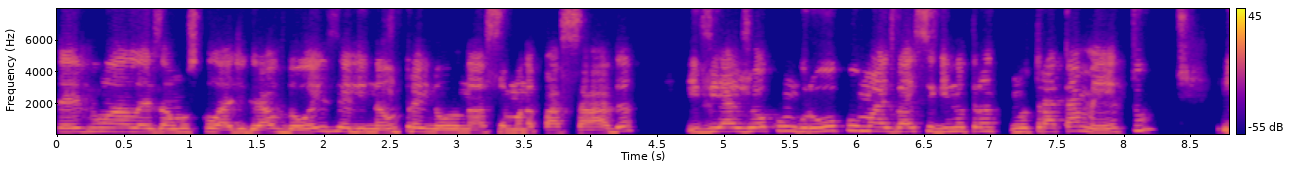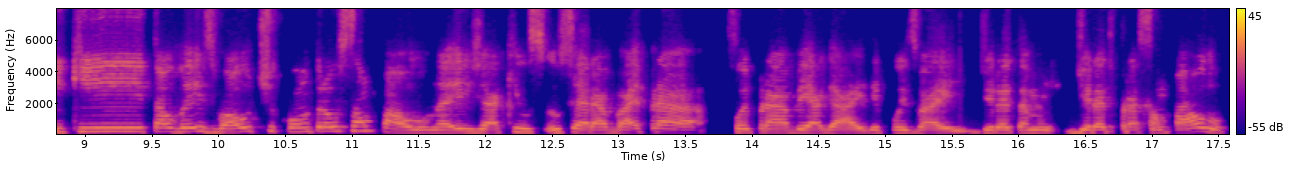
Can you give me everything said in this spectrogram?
teve uma lesão muscular de grau 2, ele não treinou na semana passada e viajou com o grupo, mas vai seguir no, tra no tratamento e que talvez volte contra o São Paulo, né? E já que o, o Ceará vai para foi para BH e depois vai diretamente direto para São Paulo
